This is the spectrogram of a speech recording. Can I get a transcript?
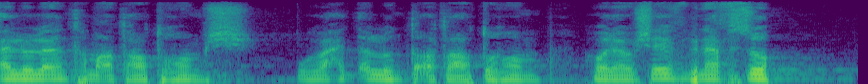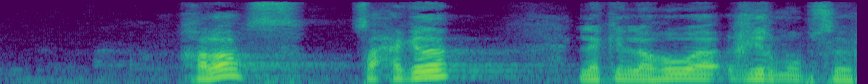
قال له لا أنت ما قطعتهمش. وواحد قال له أنت قطعتهم هو لو شايف بنفسه خلاص صح كده؟ لكن لو هو غير مبصر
